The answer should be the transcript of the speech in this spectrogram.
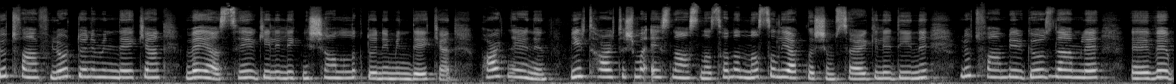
Lütfen flört dönemindeyken veya sevgililik, nişanlılık dönemindeyken partnerinin bir tartışma esnasında sana nasıl yaklaşım sergilediğini lütfen bir gözlemle e, ve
